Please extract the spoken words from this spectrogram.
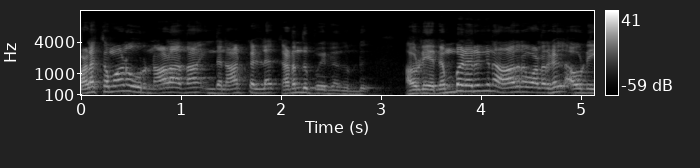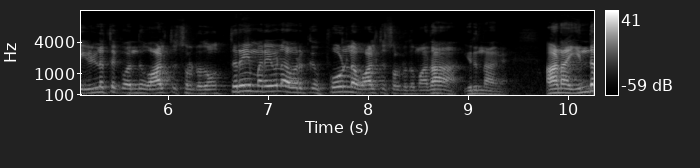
வழக்கமான ஒரு நாளாக தான் இந்த நாட்களில் கடந்து போயிருந்தது உண்டு அவருடைய ரொம்ப நெருங்கின ஆதரவாளர்கள் அவருடைய இல்லத்துக்கு வந்து வாழ்த்து சொல்கிறதும் திரைமறைவில் அவருக்கு ஃபோனில் வாழ்த்து சொல்கிறதுமா தான் இருந்தாங்க. ஆனால் இந்த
